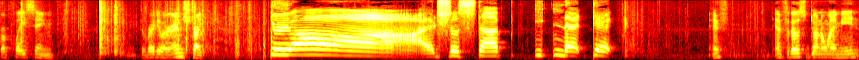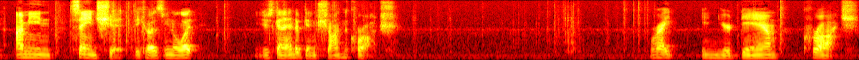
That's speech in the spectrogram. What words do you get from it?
replacing the regular N-Strike. God, so stop eating that dick. And, if, and for those who don't know what I mean, I mean saying shit. Because, you know what? You're just gonna end up getting shot in the crotch. Right in your damn crotch.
